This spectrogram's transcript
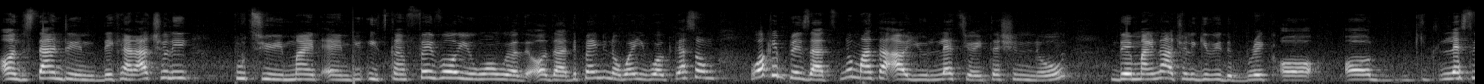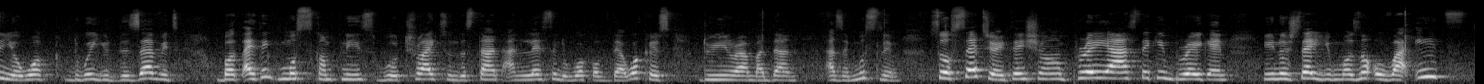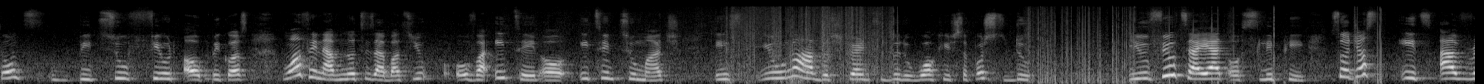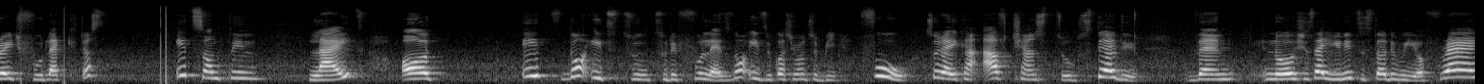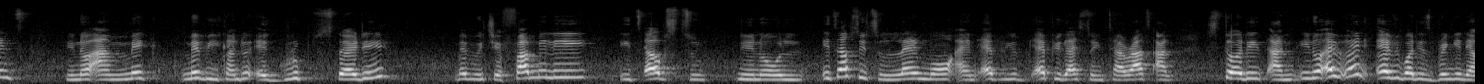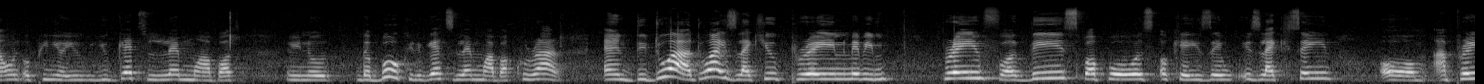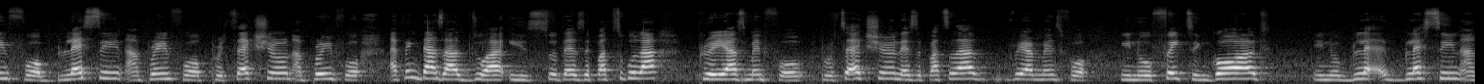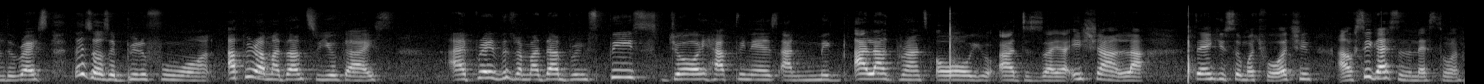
understanding. They can actually put you in mind and it can favor you one way or the other depending on where you work. There's some working place that no matter how you let your intention know they might not actually give you the break or or lessen your work the way you deserve it but I think most companies will try to understand and lessen the work of their workers during Ramadan as a Muslim. So set your intention, prayers, taking break, and you know, say you must not overeat. Don't be too filled up because one thing I've noticed about you overeating or eating too much is you will not have the strength to do the work you're supposed to do. You feel tired or sleepy. So just eat average food, like just eat something light or eat don't eat to to the fullest. Don't eat because you want to be full so that you can have chance to study. Then you know she said you need to study with your friends you know and make maybe you can do a group study maybe with your family. It helps to you know it helps you to learn more and help you help you guys to interact and studied and you know when everybody is bringing their own opinion you you get to learn more about you know the book you get to learn more about quran. And the dua dua is like you praying maybe praying for this purpose okay is a like saying um i'm praying for blessing i'm praying for protection i'm praying for i think that's how dua is. So there's a particular prayers meant for protection there's a particular prayer meant for you know, faith in God, you know, ble blessing and the rest. This was a beautiful one. Happy Ramadan to you guys. I pray this Ramadan brings peace, joy, happiness, and may Allah grant all your desire. Inshallah. Thank you so much for watching. I'll see you guys in the next one.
